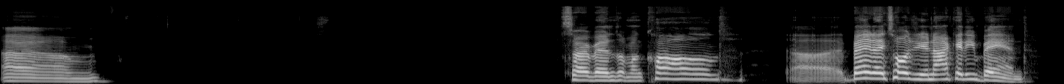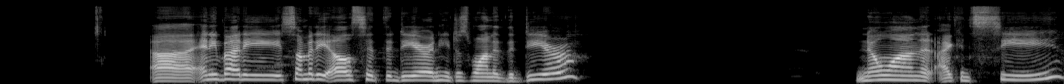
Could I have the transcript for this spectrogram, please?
Um Sorry, Ben, someone called. Uh, ben, I told you you're not getting banned. Uh, anybody, somebody else hit the deer and he just wanted the deer. No one that I can see.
